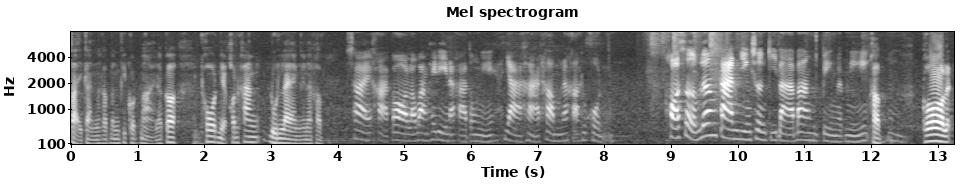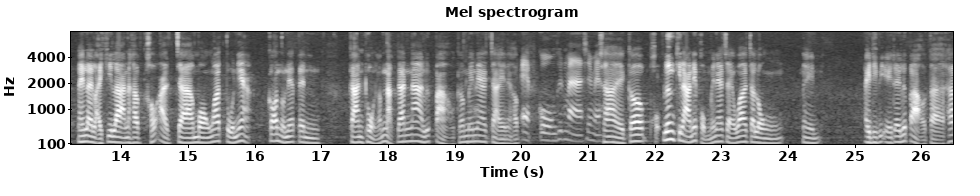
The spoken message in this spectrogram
ใส่กันนะครับ มันผิดกฎหมาย แล้วก็โทษเนี่ยค่อนข้างรุนแรงเลยนะครับ ใช่ค่ะ ก็ระวังให้ดีนะคะ ตรงนี้อย่าหาทำนะคะ ทุกคน ขอเสริมเรื่องการยิงเชิงกีฬาบ้างคุณปิงแบบนี้ครับ อืมก็ในหลาย ๆ กีฬานะครับเขาอาจจะมองว่าตัวเนี้ยก้อนตัวเนี้ยเป็นการถ่วงน้ำหนักด้านหน้าหรือเปล่าก็ไม่แน่ใจนะครับ แอบโกงขึ้นมาใช่ไหมคะ ใช่ก็ผมเรื่องกีฬานี่ผมไม่แน่ใจว่าจะลงใน IDPA ได้หรือเปล่า แต่ถ้า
